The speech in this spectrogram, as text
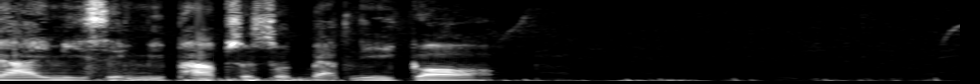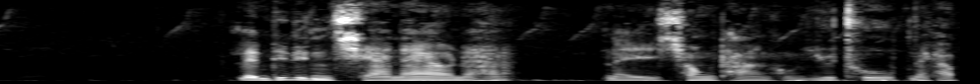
ยายมีเสียงมีภาพสดๆ แบบนี้ก็ เล่นที่ดินแชนแนลนะฮะในช่องทางของ YouTube นะครับ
